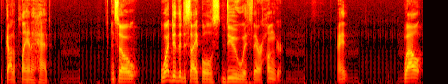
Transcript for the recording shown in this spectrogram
You've got to plan ahead. And so, what did the disciples do with their hunger? Right? Well,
